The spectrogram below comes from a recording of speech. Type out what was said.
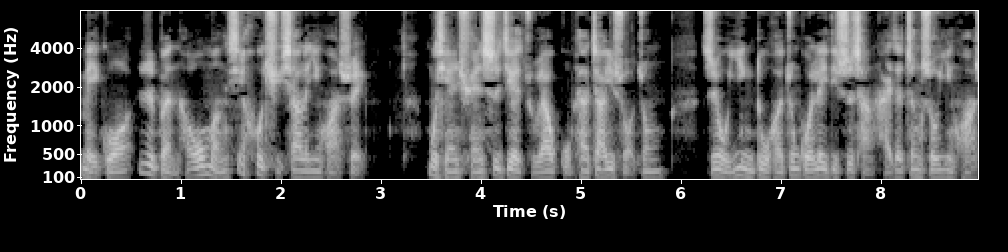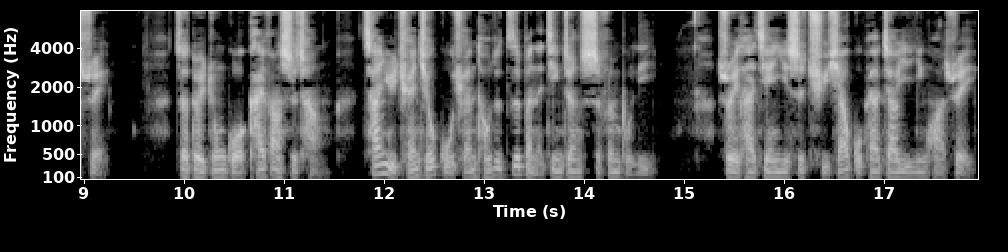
美国、日本和欧盟先后取消了印花税。目前，全世界主要股票交易所中，只有印度和中国内地市场还在征收印花税。这对中国开放市场、参与全球股权投资资本的竞争十分不利。所以他建议是取消股票交易印花税，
